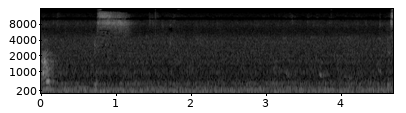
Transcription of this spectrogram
Out. Yes. Yes.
